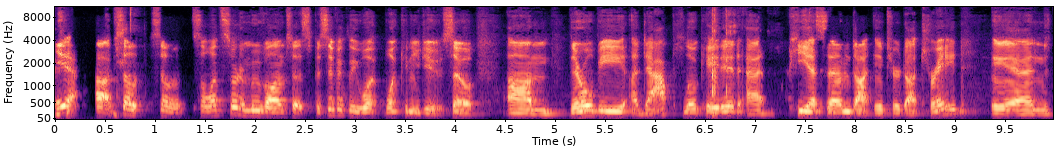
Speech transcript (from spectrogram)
Yeah. Uh, so so so let's sort of move on to specifically what what can you do. So um, there will be a DAP located at psm.inter.trade, and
